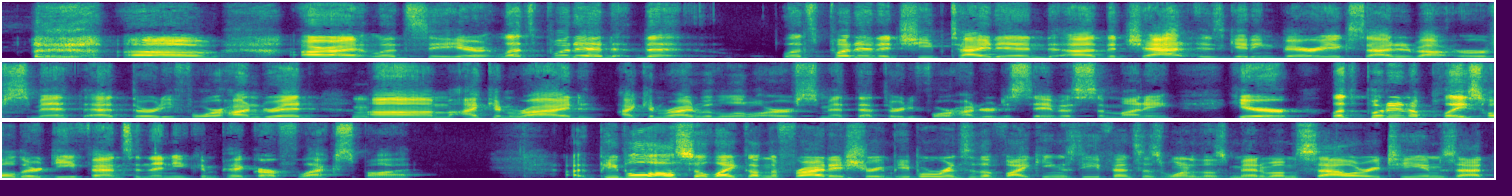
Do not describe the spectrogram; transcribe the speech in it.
um, all right, let's see here. Let's put in the let's put in a cheap tight end. Uh, the chat is getting very excited about Irv Smith at 3,400. Hmm. Um, I can ride. I can ride with a little Irv Smith at 3,400 to save us some money here. Let's put in a placeholder defense, and then you can pick our flex spot. Uh, people also liked on the Friday stream. People were into the Vikings defense as one of those minimum salary teams that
